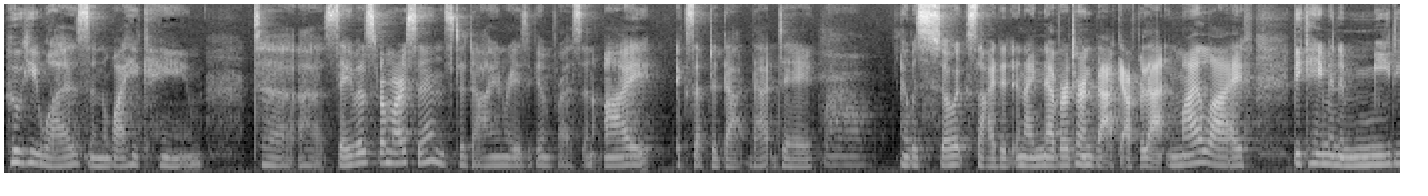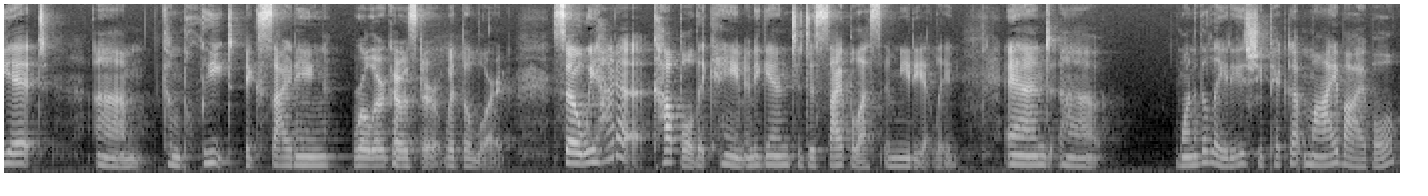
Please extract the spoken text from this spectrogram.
who he was and why he came to uh, save us from our sins, to die and raise again for us. And I accepted that that day. Wow. I was so excited, and I never turned back after that. And my life became an immediate um, complete, exciting roller coaster with the Lord. So we had a couple that came and began to disciple us immediately. And uh, one of the ladies, she picked up my Bible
